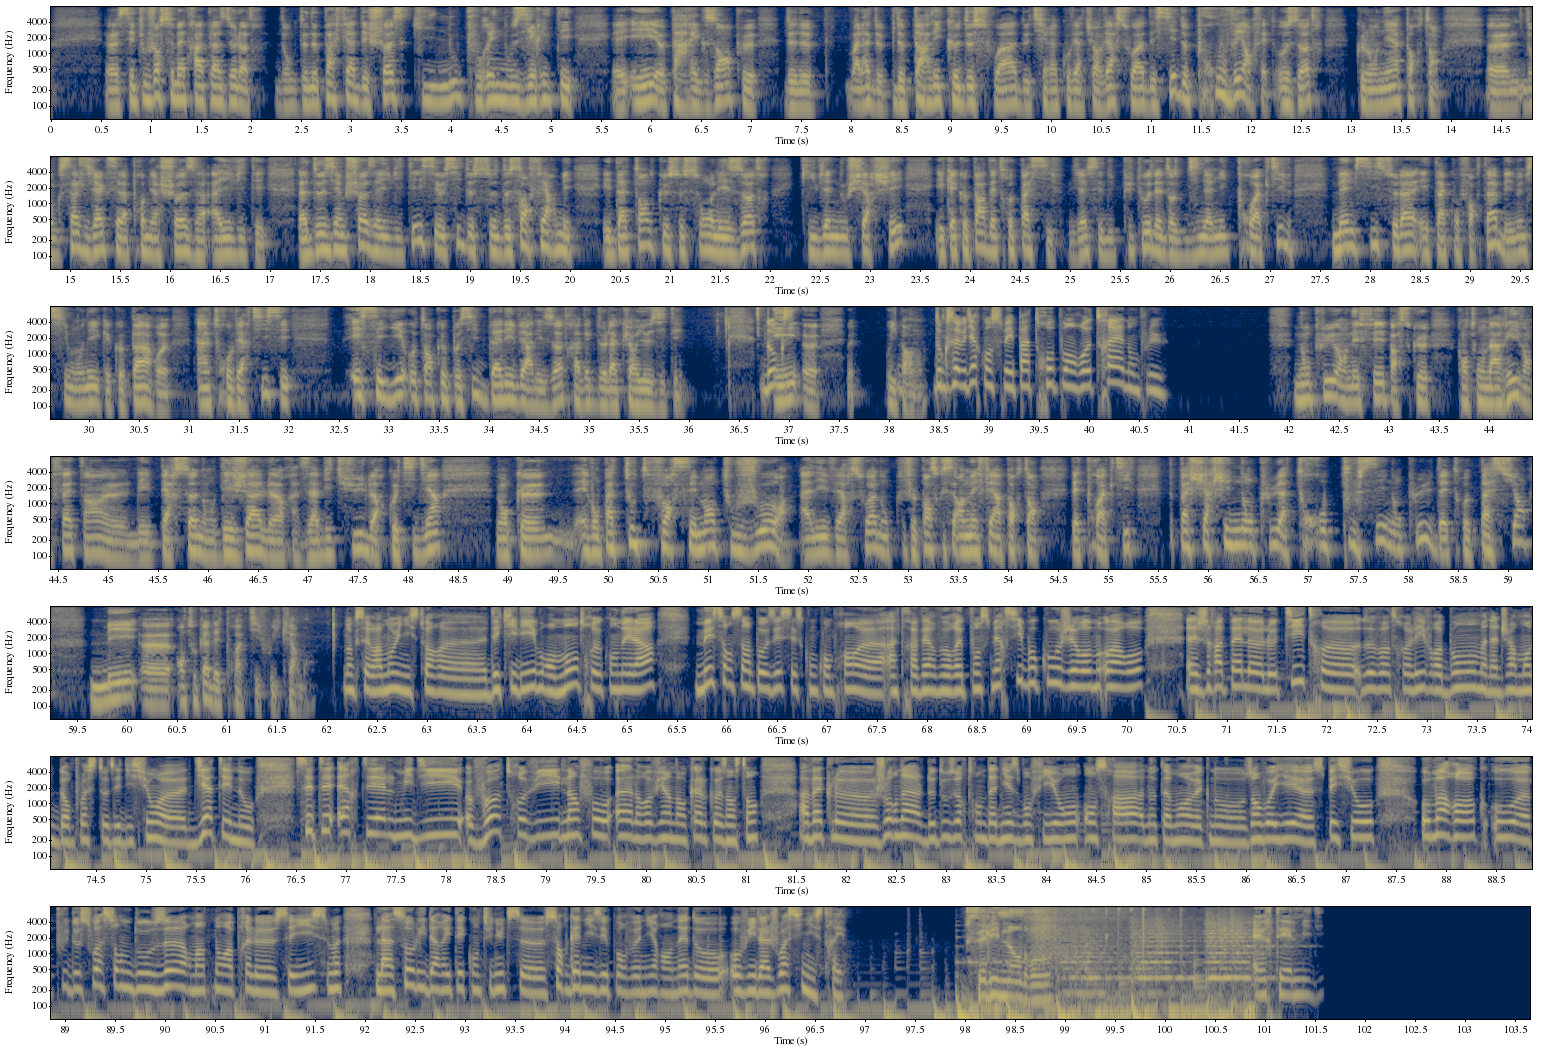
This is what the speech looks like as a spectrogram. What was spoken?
c'est toujours se mettre à la place de l'autre. Donc de ne pas faire des choses qui nous pourraient nous irriter. Et, par exemple, de ne voilà, de, de, parler que de soi, de tirer la couverture vers soi, d'essayer de prouver en fait aux autres que l'on est important. Euh, donc ça, je dirais que c'est la première chose à, éviter. La deuxième chose à éviter, c'est aussi de, se, de s'enfermer et d'attendre que ce sont les autres qui viennent nous chercher et quelque part d'être passif. Je dirais c'est plutôt d'être dans une dynamique proactive, même si cela est inconfortable et même si on est quelque part euh, introverti, c'est essayer autant que possible d'aller vers les autres avec de la curiosité. Donc, et, euh, oui, pardon. Donc ça veut dire qu'on se met pas trop en retrait non plus. Non plus, en effet, parce que quand on arrive, en fait, hein, euh, les personnes ont déjà leurs habitudes, leur quotidien. Donc, euh, elles vont pas toutes forcément toujours aller vers soi. Donc, je pense que c'est en effet important d'être proactif, pas chercher non plus à trop pousser non plus, d'être patient, mais euh, en tout cas d'être proactif, oui, clairement. Donc c'est vraiment une histoire euh, d'équilibre. On montre qu'on est là, mais sans s'imposer. C'est ce qu'on comprend euh, à travers vos réponses. Merci beaucoup, Jérôme O'Haro. Je rappelle le titre euh, de votre livre Bon Manager Monde d'emploi, c'est aux éditions Diathéno. C'était RTL Midi, votre vie. L'info, elle revient dans quelques instants avec le journal de 12h30 d'Agnès Bonfillon. On sera notamment avec nos envoyés spéciaux au Maroc où plus de 72 heures maintenant après le séisme. La solidarité continue de s'organiser pour venir en aide aux, aux villageois sinistrés. Céline Landreau. RTL Midi.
